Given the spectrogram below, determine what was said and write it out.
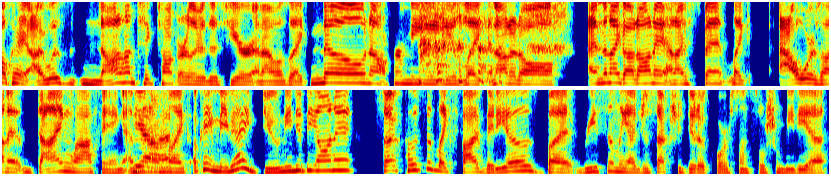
Okay, I was not on TikTok earlier this year and I was like, no, not for me, like not at all. And then I got on it and I spent like hours on it dying laughing. And yeah. then I'm like, okay, maybe I do need to be on it. So I've posted like five videos, but recently I just actually did a course on social media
